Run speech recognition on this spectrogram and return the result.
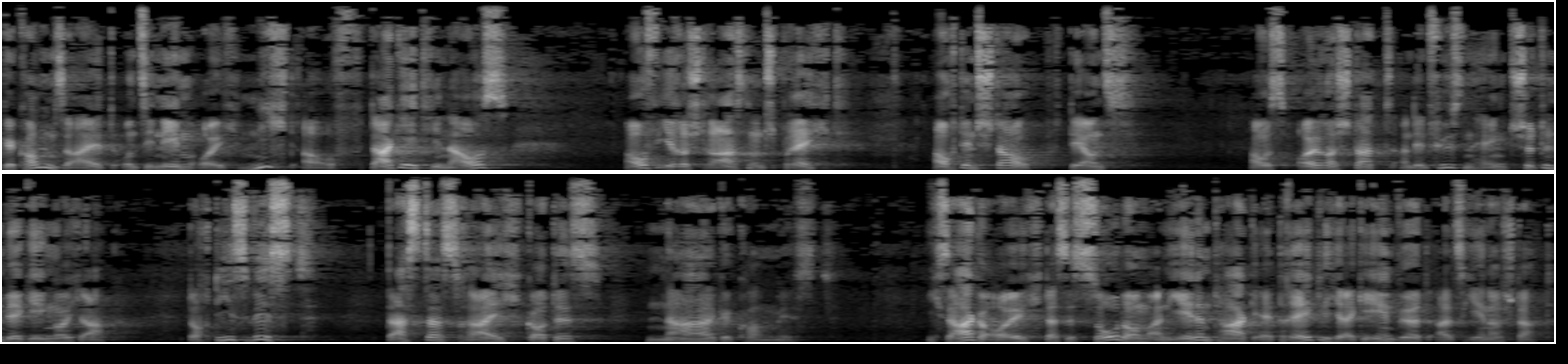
gekommen seid und sie nehmen euch nicht auf, da geht hinaus auf ihre Straßen und sprecht, auch den Staub, der uns aus eurer Stadt an den Füßen hängt, schütteln wir gegen euch ab. Doch dies wisst, dass das Reich Gottes nahe gekommen ist. Ich sage euch, dass es Sodom an jedem Tag erträglicher ergehen wird als jener Stadt.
